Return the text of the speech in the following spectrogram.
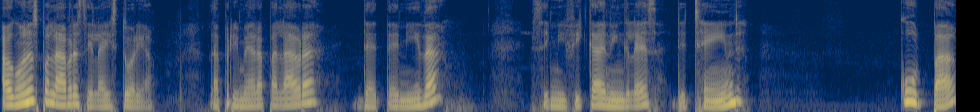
algunas palabras de la historia. La primera palabra, detenida significa en inglés detained, culpa,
